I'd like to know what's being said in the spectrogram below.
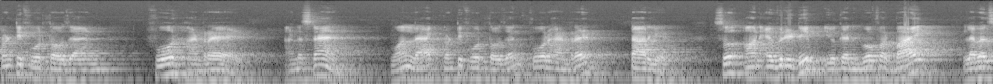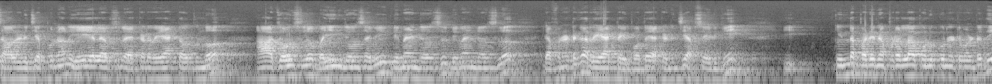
twenty four thousand four hundred understand one lakh twenty four thousand four hundred target so on every dip you can go for buy levels already చెప్పున్నాను. ఏ ఏ లెవెల్స్లో ఎక్కడ రియాక్ట్ అవుతుందో ఆ జోన్స్లో బయింగ్ జోన్స్ అవి డిమాండ్ జోన్స్ డిమాండ్ జోన్స్లో డెఫినెట్గా రియాక్ట్ అయిపోతాయి అక్కడి నుంచి అప్ సైడ్కి కింద పడినప్పుడల్లా కొనుక్కున్నటువంటిది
